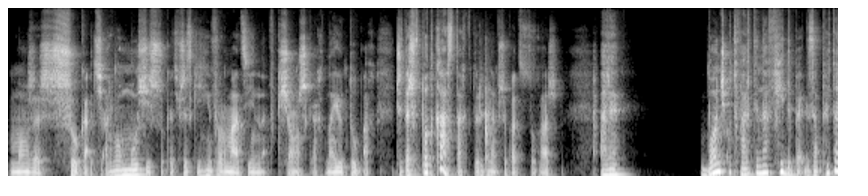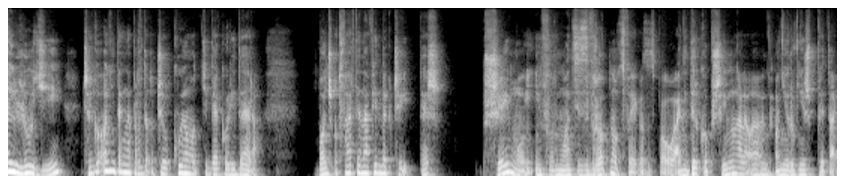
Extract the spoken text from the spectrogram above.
możesz szukać albo musisz szukać wszystkich informacji w książkach, na YouTubach, czy też w podcastach, których na przykład słuchasz, ale bądź otwarty na feedback. Zapytaj ludzi, czego oni tak naprawdę oczekują od ciebie jako lidera. Bądź otwarty na feedback, czyli też przyjmuj informację zwrotną od swojego zespołu, a nie tylko przyjmuj, ale oni, oni również pytaj.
